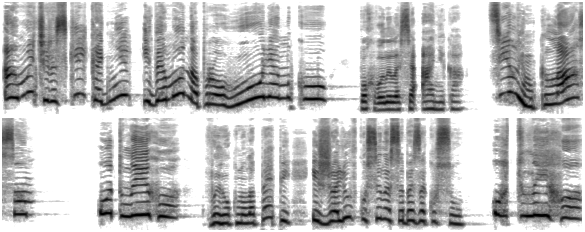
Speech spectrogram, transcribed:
А ми через кілька днів ідемо на прогулянку, похвалилася Аніка. Цілим класом. От лихо. вигукнула Пепі і жалю вкусила себе за косу. От лихо.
